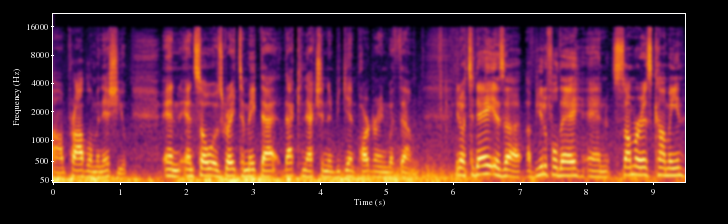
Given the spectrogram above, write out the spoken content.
um, problem and issue. And, and so it was great to make that, that connection and begin partnering with them. You know, today is a, a beautiful day and summer is coming.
